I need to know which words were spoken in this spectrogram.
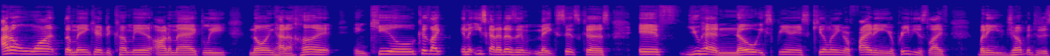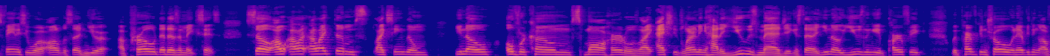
i don't want the main character to come in automatically knowing how to hunt and kill because like in the isekai that doesn't make sense because if you had no experience killing or fighting in your previous life but then you jump into this fantasy world all of a sudden you're a pro that doesn't make sense so i, I like i like them like seeing them you know, overcome small hurdles, like actually learning how to use magic instead of, you know, using it perfect with perfect control and everything off.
